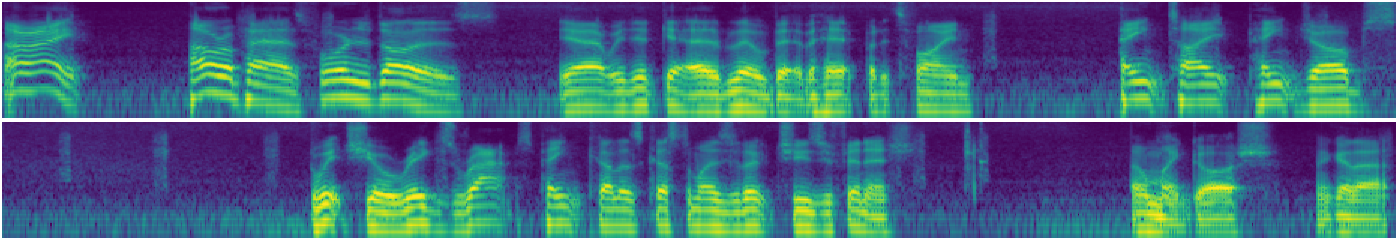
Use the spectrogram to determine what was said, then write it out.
All right, hull repairs, four hundred dollars. Yeah, we did get a little bit of a hit, but it's fine. Paint type, paint jobs. Switch your rigs, wraps, paint colors, customize your look, choose your finish. Oh my gosh, look at that.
